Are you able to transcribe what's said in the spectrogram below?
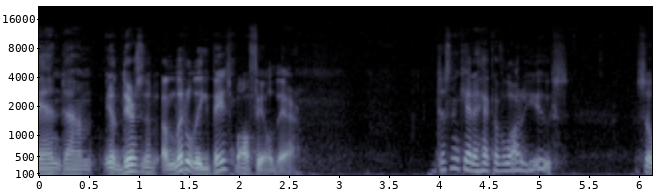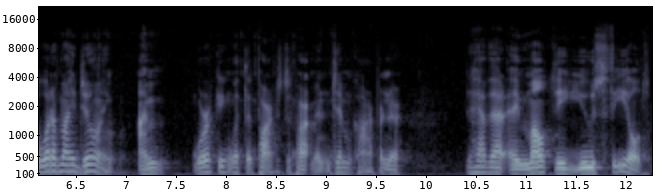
And um, you know, there's a, a little league baseball field there. It doesn't get a heck of a lot of use. So what am I doing? I'm working with the Parks Department and Tim Carpenter to have that a multi-use field,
